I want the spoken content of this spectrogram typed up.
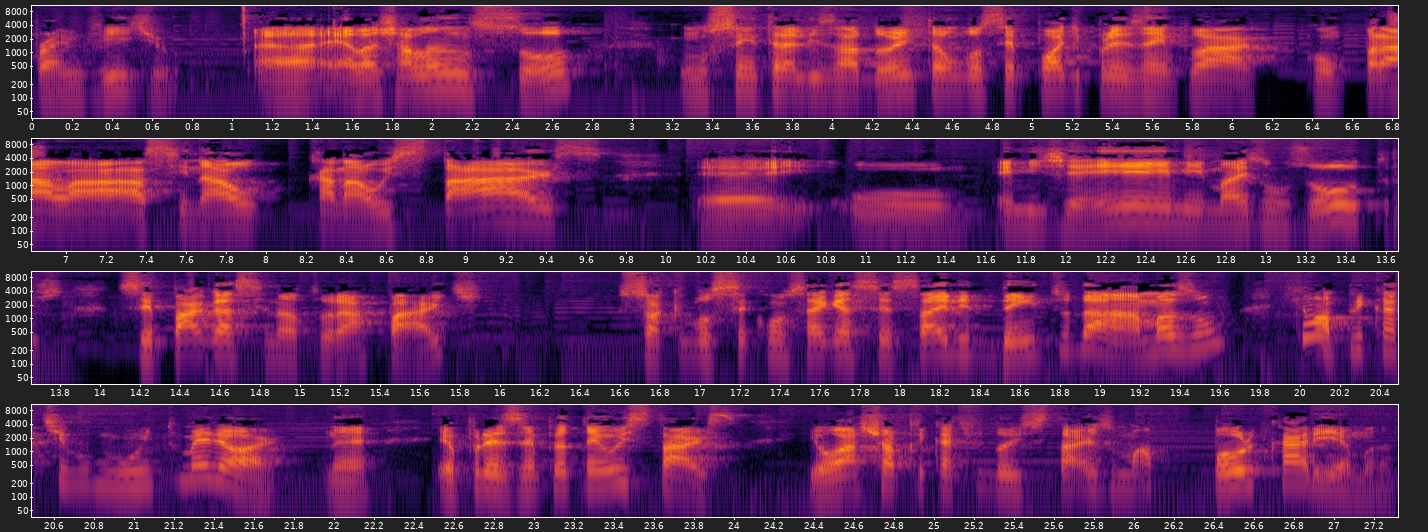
Prime Video, ah, ela já lançou um centralizador, então você pode, por exemplo, ah, comprar lá, assinar o canal Stars, é, o MGM, mais uns outros, você paga a assinatura à parte, só que você consegue acessar ele dentro da Amazon, que é um aplicativo muito melhor, né? Eu, por exemplo, eu tenho o Stars. Eu acho o aplicativo do Stars uma porcaria, mano.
